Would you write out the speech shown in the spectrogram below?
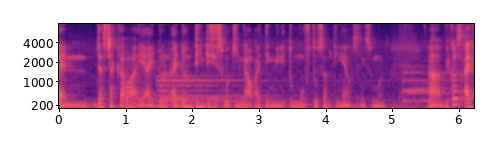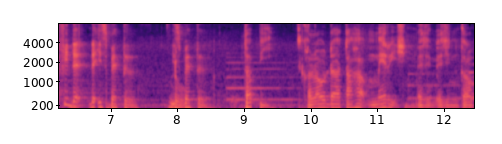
and just cakap lah eh, I don't I don't think this is working out I think we need to move to something else ni semua ah because I feel that that is better it's No. better Tapi Kalau dah tahap marriage As in, as in kalau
